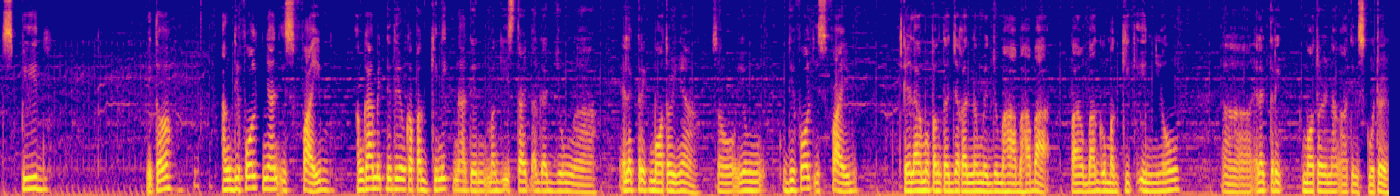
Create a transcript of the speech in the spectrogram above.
speed. Ito. Ang default niyan is 5. Ang gamit nito yung kapag kinik natin, mag start agad yung uh, electric motor niya. So, yung default is 5. Kailangan mo pang tadyakan ng medyo mahaba-haba bago mag-kick in yung uh, electric motor ng ating scooter.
